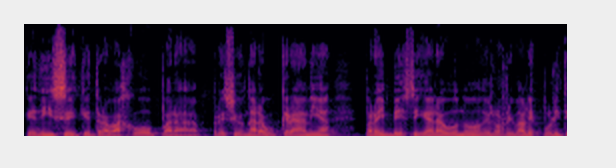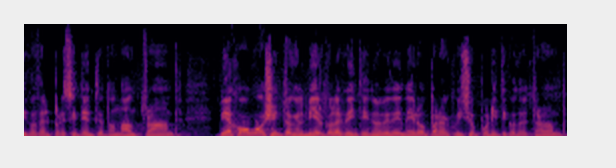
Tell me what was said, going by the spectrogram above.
que dice que trabajó para presionar a Ucrania para investigar a uno de los rivales políticos del presidente Donald Trump, viajó a Washington el miércoles 29 de enero para el juicio político de Trump,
